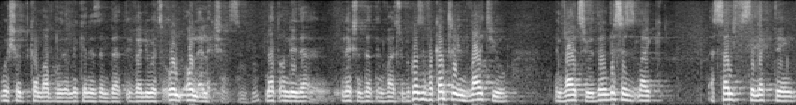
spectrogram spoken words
we should come up with a mechanism that evaluates all, all elections, not only the elections that invites you. Because if a country invite you, invites you, then this is like a self-selecting,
